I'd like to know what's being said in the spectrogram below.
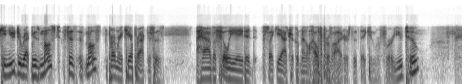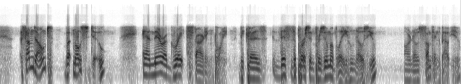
Can you direct because most phys, most primary care practices have affiliated psychiatric or mental health providers that they can refer you to. Some don't, but most do. And they're a great starting point because this is a person presumably who knows you, or knows something about you.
